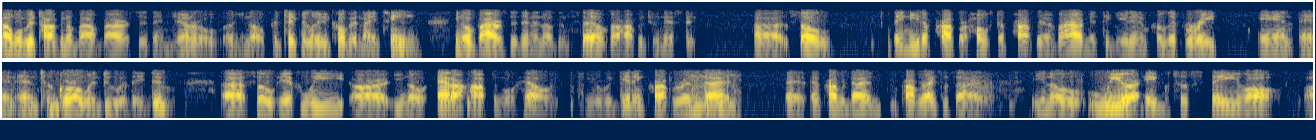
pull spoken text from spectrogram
Uh, when we're talking about viruses in general, uh, you know, particularly COVID 19, you know, viruses in and of themselves are opportunistic. Uh, so they need a proper host, a proper environment to get in, proliferate, and, and, and to grow and do what they do. Uh, so if we are, you know, at our optimal health, you know, we're getting proper mm-hmm. diet, and proper diet, proper exercise, you know, we are able to stave off a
